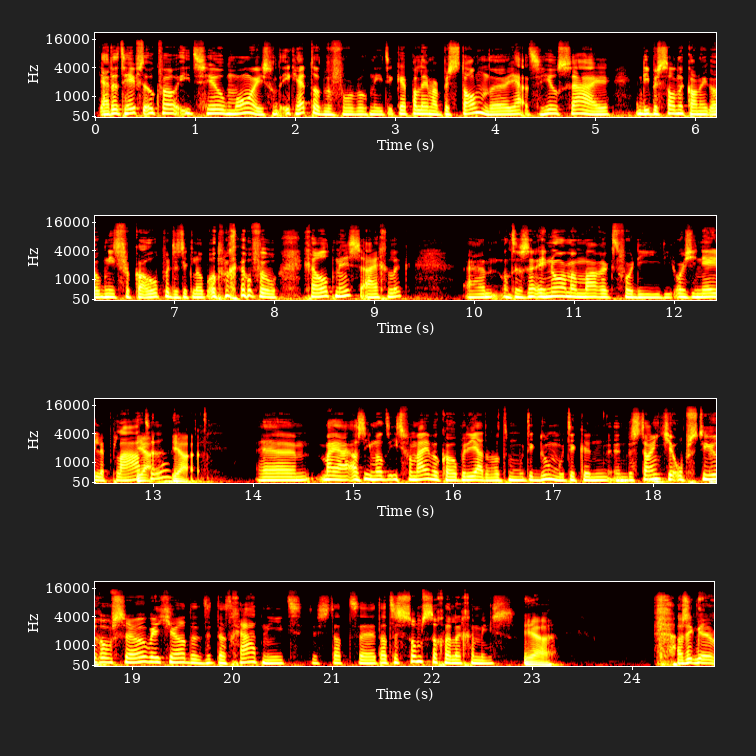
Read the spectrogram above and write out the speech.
Ja, dat heeft ook wel iets heel moois. Want ik heb dat bijvoorbeeld niet. Ik heb alleen maar bestanden. Ja, het is heel saai. En die bestanden kan ik ook niet verkopen. Dus ik loop ook nog heel veel geld mis eigenlijk. Ehm, want er is een enorme markt voor die, die originele platen. Ja, ja. Ehm, maar ja, als iemand iets van mij wil kopen, ja, dan wat moet ik doen? Moet ik een, een bestandje opsturen of zo? Weet je wel, dat, dat gaat niet. Dus dat, eh, dat is soms toch wel een gemis. Ja. Als ik,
